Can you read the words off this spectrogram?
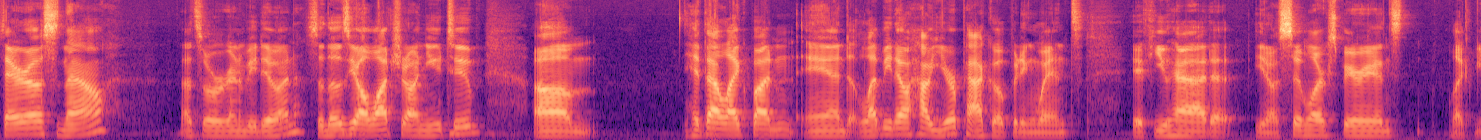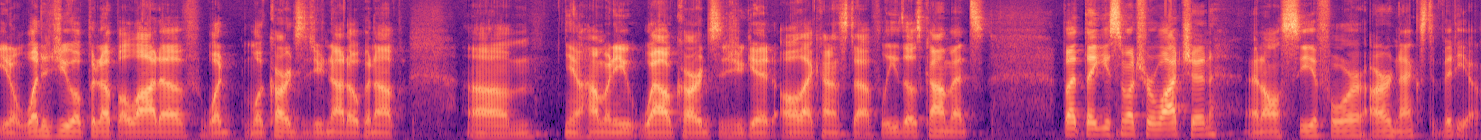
Theros now. That's what we're going to be doing. So those y'all watching on YouTube, um, hit that like button and let me know how your pack opening went. If you had, you know, similar experience, like, you know, what did you open up a lot of? What what cards did you not open up? Um, you know, how many wild cards did you get? All that kind of stuff. Leave those comments. But thank you so much for watching, and I'll see you for our next video.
